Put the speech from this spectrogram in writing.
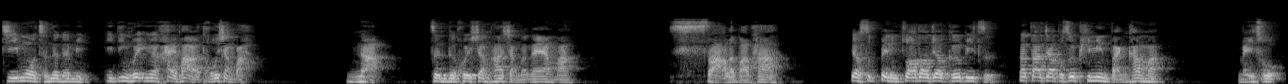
即墨城的人民一定会因为害怕而投降吧？那真的会像他想的那样吗？傻了吧他！要是被你抓到就要割鼻子，那大家不是拼命反抗吗？没错，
